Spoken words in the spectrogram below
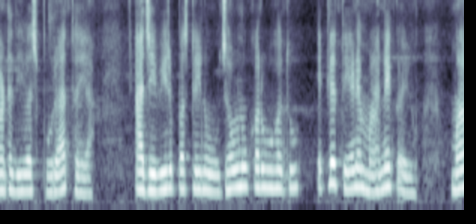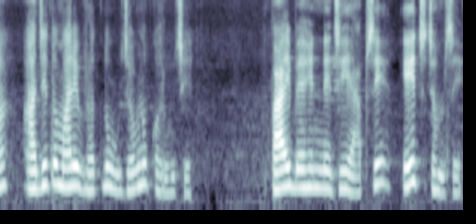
આઠ દિવસ પૂરા થયા. આજે વીરપસલીનું ઉજવણું કરવું હતું એટલે તેણે માને કહ્યું, માં, આજે તો મારે વ્રતનું ઉજવણું કરવું છે. ભાઈ બહેનને જે આપશે એ જ જમશે.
